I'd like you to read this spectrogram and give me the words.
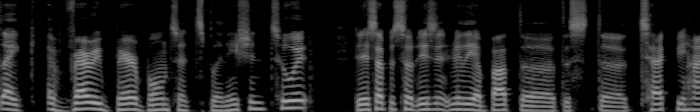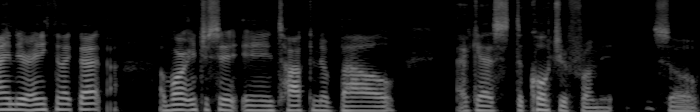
like a very bare bones explanation to it. This episode isn't really about the the the tech behind it or anything like that. I'm more interested in talking about, I guess, the culture from it. So,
